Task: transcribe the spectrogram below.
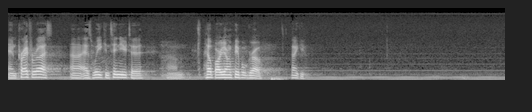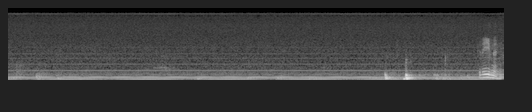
and pray for us as we continue to um, help our young people grow. Thank you. Good evening.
